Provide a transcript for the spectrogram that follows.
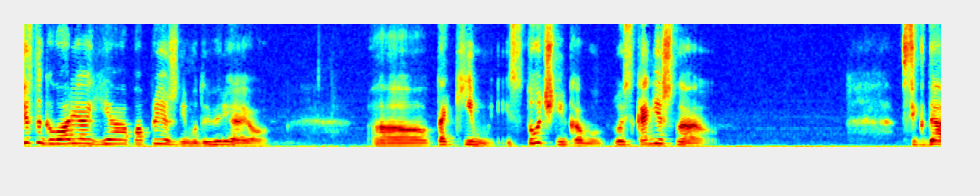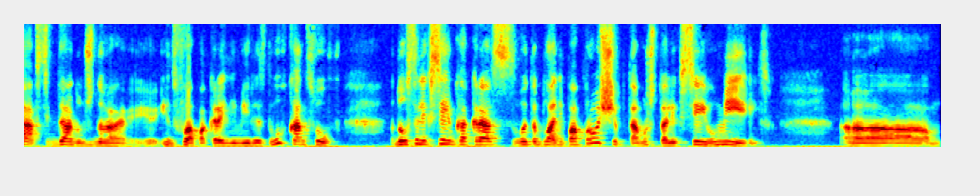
Честно говоря, я по-прежнему доверяю э, таким источникам. То есть, конечно, всегда, всегда нужна инфа, по крайней мере, с двух концов. Но с Алексеем как раз в этом плане попроще, потому что Алексей умеет э,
